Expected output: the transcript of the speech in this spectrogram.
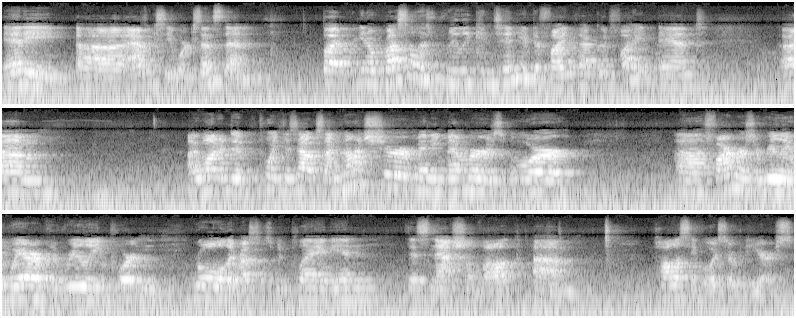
any uh, advocacy work since then. But you know, Russell has really continued to fight that good fight, and um, I wanted to point this out because I'm not sure many members or uh, farmers are really aware of the really important role that Russell's been playing in this national um, policy voice over the years.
